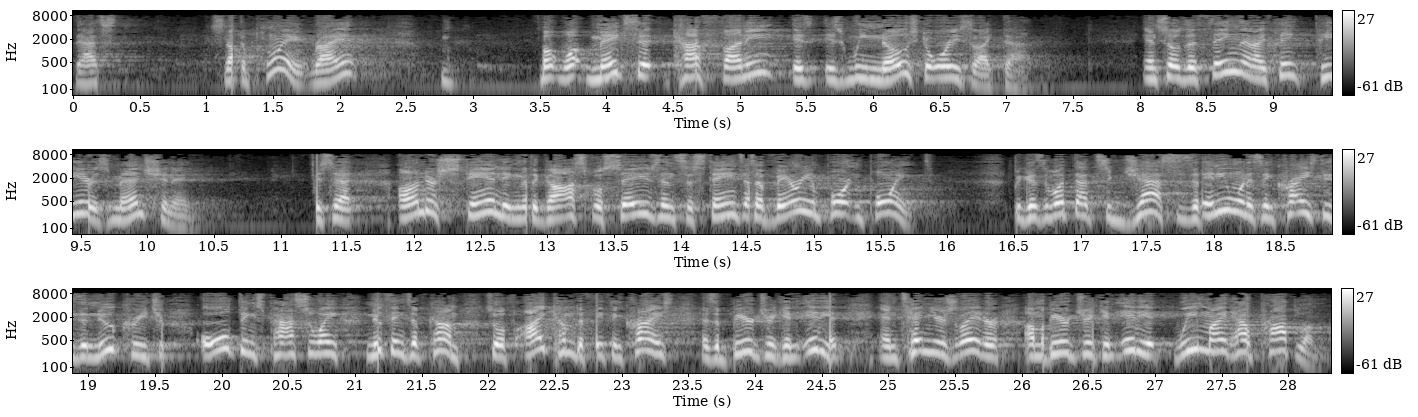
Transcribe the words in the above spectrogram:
that's, it's not the point, right? But what makes it kind of funny is, is we know stories like that. And so the thing that I think Peter is mentioning is that understanding that the gospel saves and sustains, that's a very important point. Because what that suggests is if anyone is in Christ, he's a new creature. Old things pass away, new things have come. So if I come to faith in Christ as a beer drinking idiot, and ten years later I'm a beer drinking idiot, we might have a problem.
